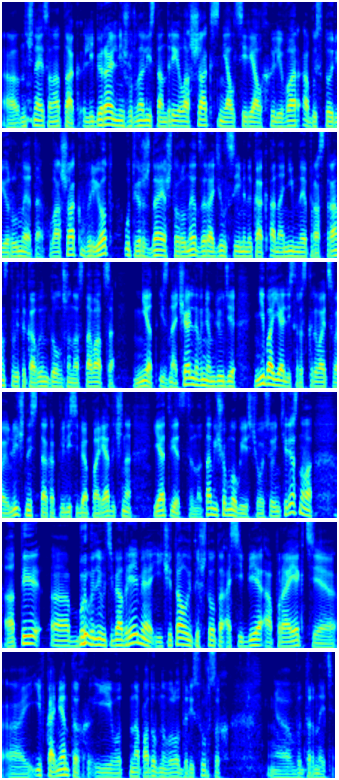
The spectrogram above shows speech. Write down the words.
А, начинается она так. Либеральный журналист Андрей Лошак снял сериал «Холивар» об истории Рунета. Лошак врет, утверждая, что Рунет зародился именно как анонимное пространство и таковым должен оставаться. Нет, изначально в нем люди не боялись раскрывать свою личность, так как вели себя порядочно и ответственно. Там еще много есть чего всего интересного. А ты, было ли у тебя время и читал ли ты что-то о себе себе, о проекте э, и в комментах, и вот на подобного рода ресурсах э, в интернете.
